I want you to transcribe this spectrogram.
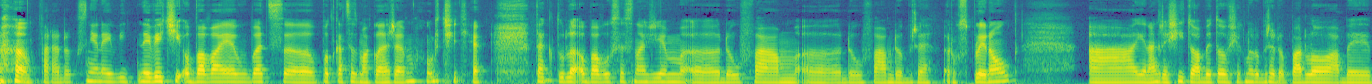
Paradoxně nejví, největší obava je vůbec eh, potkat se s makléřem, určitě. Tak tuhle obavu se snažím, eh, doufám, eh, doufám dobře rozplynout. A jinak řeší to, aby to všechno dobře dopadlo, aby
